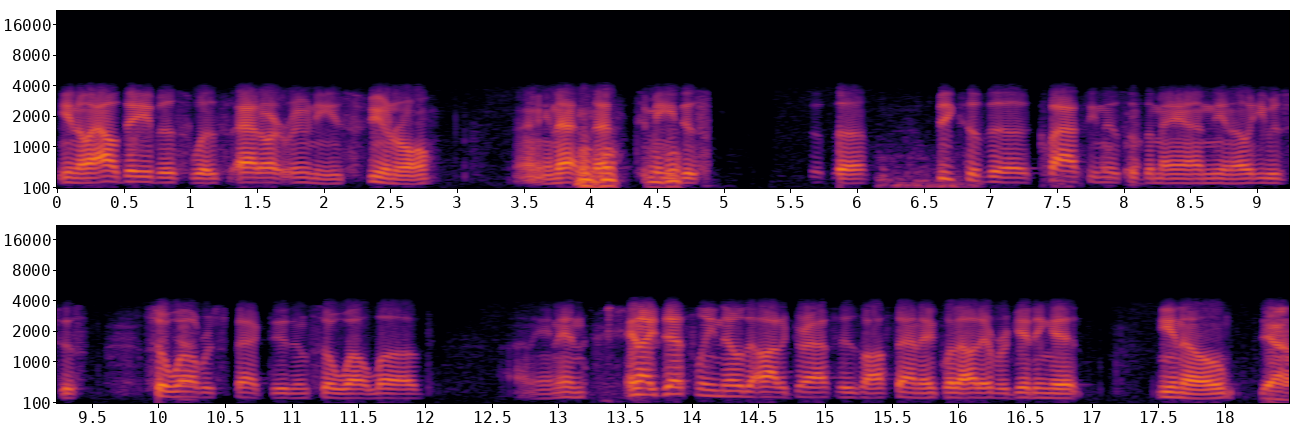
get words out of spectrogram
you know, Al Davis was at Art Rooney's funeral. I mean, that that to me mhm. just the speaks of the classiness of the man. You know, he was just so well respected and so well loved. I mean, and and I definitely know the autograph is authentic without ever getting it, you know, Yeah.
